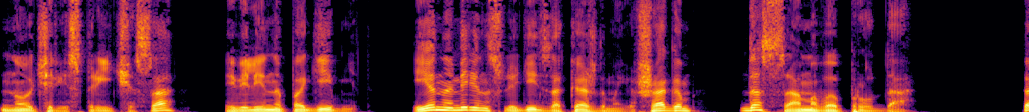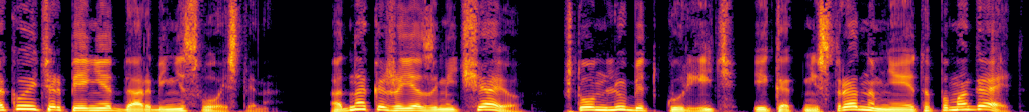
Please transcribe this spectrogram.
но через три часа Эвелина погибнет, и я намерен следить за каждым ее шагом до самого пруда. Такое терпение Дарби не свойственно. Однако же я замечаю, что он любит курить, и, как ни странно, мне это помогает,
